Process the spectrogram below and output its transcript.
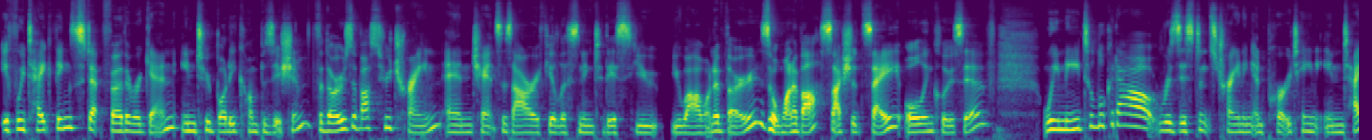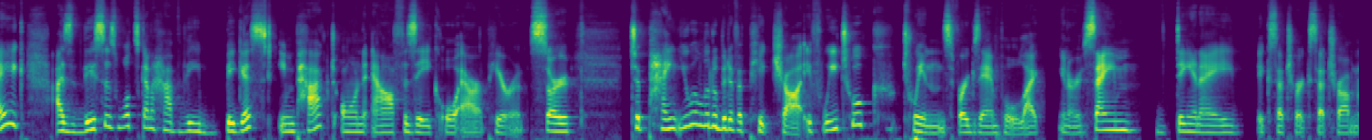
if we take things step further again into body composition for those of us who train and chances are if you're listening to this you you are one of those or one of us I should say all inclusive we need to look at our resistance training and protein intake as this is what's going to have the biggest impact on our physique or our appearance. So, to paint you a little bit of a picture, if we took twins, for example, like, you know, same DNA, etc., etc.,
